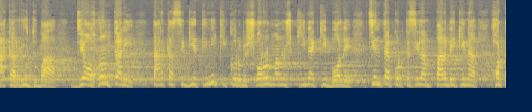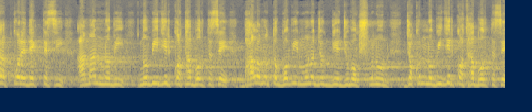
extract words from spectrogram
টাকার রুতবা, যে অহংকারী, তার কাছে গিয়ে তিনি কি করবে? সরল মানুষ কি না কি বলে? চিন্তা করতেছিলাম, পারবে কিনা হঠাৎ করে দেখতেছি আমার নবী নবীজির কথা বলতেছে। ভালো মতো গভীর মনোযোগ দিয়ে যুবক শুনুন। যখন নবীজির কথা বলতেছে,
